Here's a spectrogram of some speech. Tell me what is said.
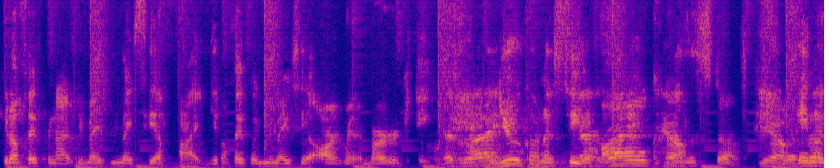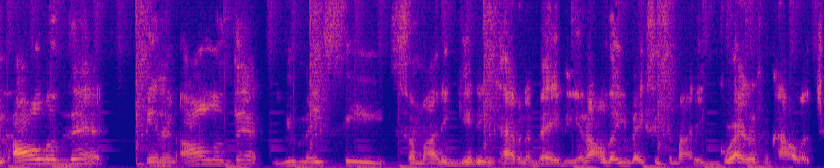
Get on Facebook now, you may you may see a fight. Get on Facebook, you may see an argument at Burger King. That's right. You're gonna see That's all right. kinds of stuff. Yeah. And right. in all of that, and in all of that, you may see somebody getting having a baby, and all that you may see somebody graduating from college.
